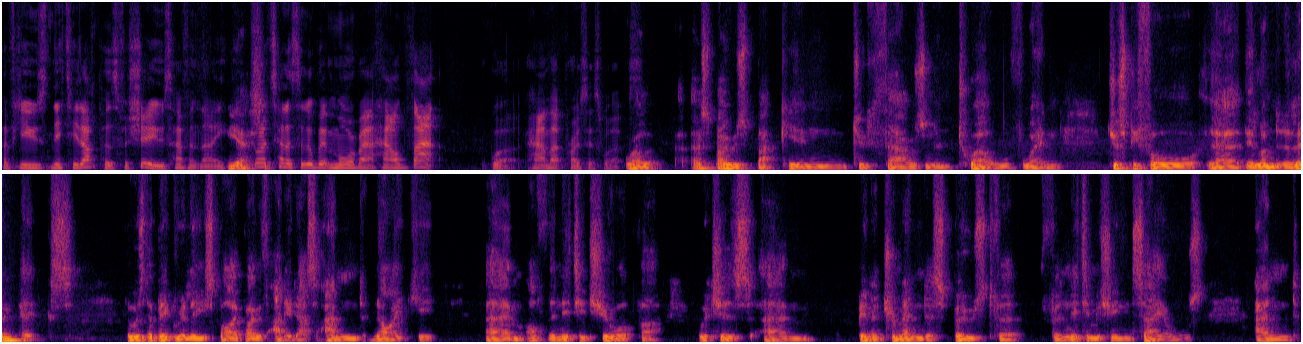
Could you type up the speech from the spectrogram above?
have used knitted uppers for shoes, haven't they? Yes. Do you want to tell us a little bit more about how that work, how that process works? Well, I suppose back in 2012, when just before uh, the London Olympics, there was the big release by both Adidas and Nike um, of the knitted shoe upper, which has um, been a tremendous boost for for knitting machine sales and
